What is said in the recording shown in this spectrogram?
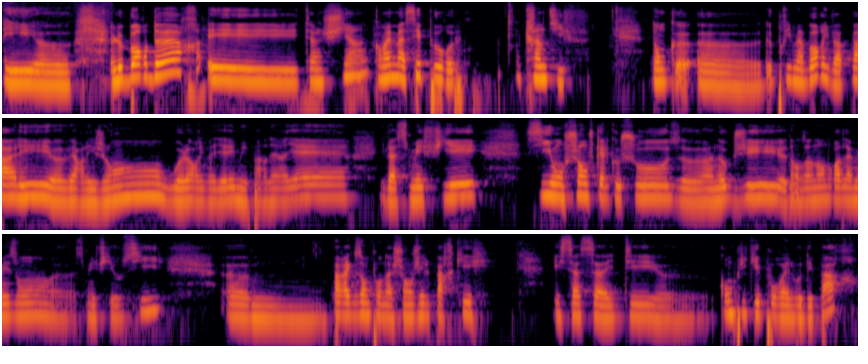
Et euh, le border est un chien quand même assez peureux, craintif. Donc, euh, de prime abord, il va pas aller vers les gens, ou alors il va y aller mais par derrière. Il va se méfier. Si on change quelque chose, un objet dans un endroit de la maison, se méfier aussi. Euh, par exemple, on a changé le parquet et ça, ça a été euh, compliqué pour elle au départ.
